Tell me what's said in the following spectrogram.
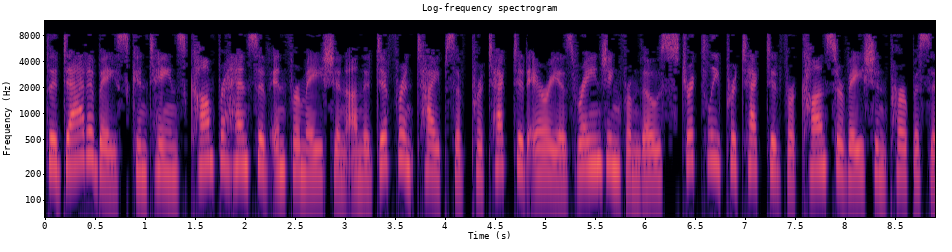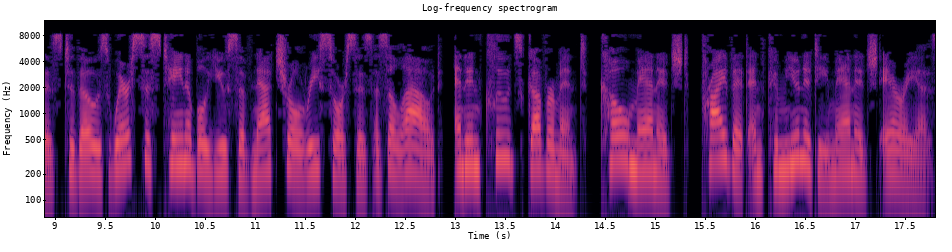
The database contains comprehensive information on the different types of protected areas ranging from those strictly protected for conservation purposes to those where sustainable use of natural resources is allowed, and includes government, co-managed, private and community-managed areas.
